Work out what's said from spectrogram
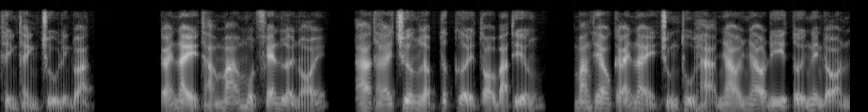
thỉnh thành chủ định đoạt. Cái này thám mã một phen lời nói, a thái trương lập tức cười to ba tiếng, mang theo cái này chúng thủ hạ nhau nhau đi tới nên đón.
